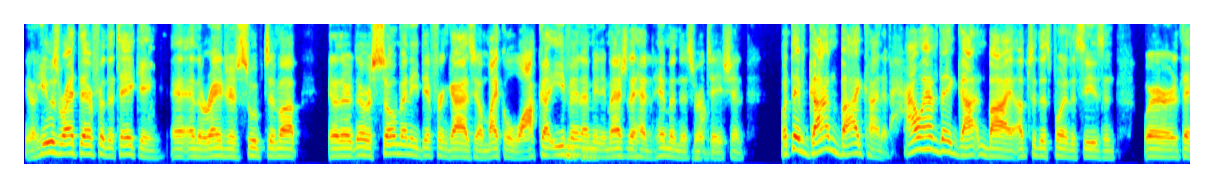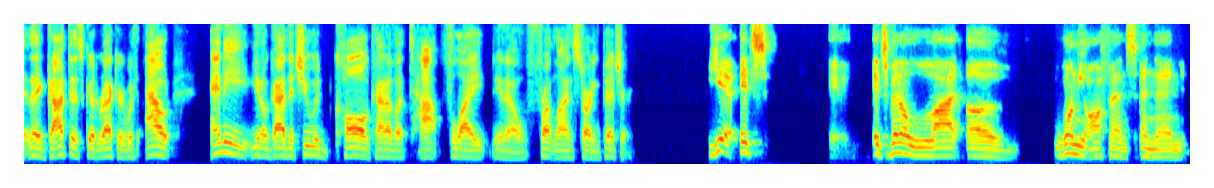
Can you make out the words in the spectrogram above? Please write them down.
you know he was right there for the taking, and, and the Rangers swooped him up. You know, there there were so many different guys. You know, Michael Wacha, even. I mm-hmm. mean, imagine they had him in this rotation but they've gotten by kind of. How have they gotten by up to this point of the season where they, they got this good record without any, you know, guy that you would call kind of a top flight, you know, frontline starting pitcher? Yeah, it's it's been a lot of one the offense and then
